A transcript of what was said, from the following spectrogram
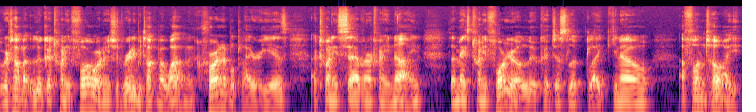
we're talking about Luka 24 and we should really be talking about what an incredible player he is at 27 or 29 that makes 24 year old Luka just look like you know a fun toy.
